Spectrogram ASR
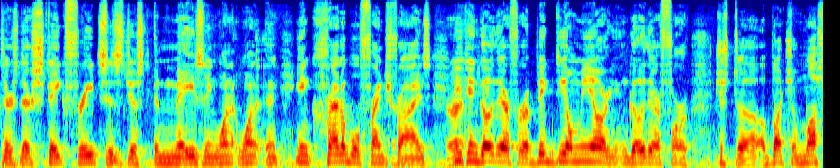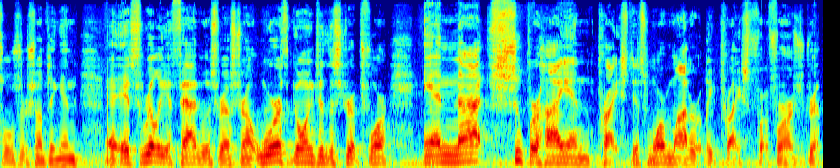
there's their steak frites is just amazing. One one incredible French fries. You can go there for a big deal meal, or you can go there for just a, a bunch of mussels or something. And uh, it's really a fabulous restaurant, worth going to the strip for, and not super high end priced. It's more moderately priced for, for our strip.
